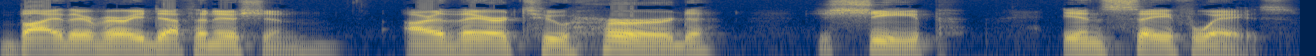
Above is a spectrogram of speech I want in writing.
by their very definition, are there to herd sheep in safe ways.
